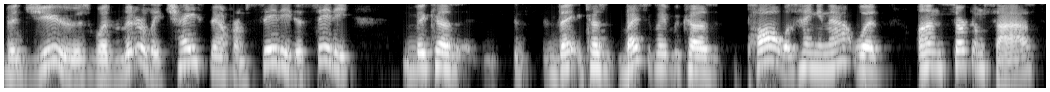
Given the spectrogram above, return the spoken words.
the Jews would literally chase them from city to city because they because basically because Paul was hanging out with uncircumcised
